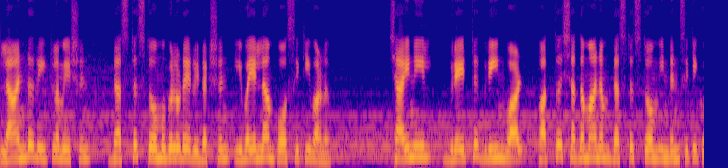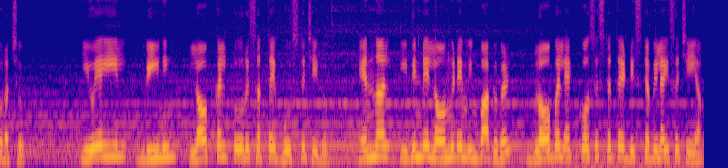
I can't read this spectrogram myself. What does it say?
land reclamation dust സ്റ്റോമുകളുടെ റിഡക്ഷൻ ഇവയെല്ലാം പോസിറ്റീവാണ് ചൈനയിൽ ഗ്രേറ്റ് ഗ്രീൻ വാൾ പത്ത് ശതമാനം ഡസ്റ്റ് സ്റ്റോം ഇന്റൻസിറ്റി കുറച്ചു. യു എയിൽ ഗ്രീനിങ് ലോക്കൽ ടൂറിസത്തെ ബൂസ്റ്റ് ചെയ്തു. എന്നാൽ ഇതിന്റെ ലോങ് ടൈം ഇമ്പാക്റ്റുകൾ ഗ്ലോബൽ എക്കോസിസ്റ്റത്തെ ഡിസ്റ്റബിലൈസ് ചെയ്യാം.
